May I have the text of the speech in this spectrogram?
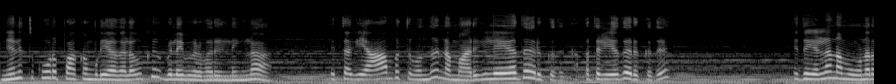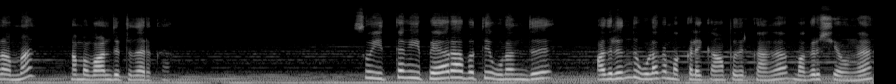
நினைத்து கூட பார்க்க முடியாத அளவுக்கு விளைவுகள் வரும் இல்லைங்களா? இத்தகைய ஆபத்து வந்து நம்ம அருகிலேயே தான் இருக்குது பக்கத்துலேயே தான் இருக்குது. இதையெல்லாம் நம்ம உணராமல் நம்ம வாழ்ந்துட்டு தான் இருக்கோம். ஸோ இத்தகைய பேராபத்தை உணர்ந்து அதிலிருந்து உலக மக்களை காப்பதற்காக மகரிஷி அவங்க.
